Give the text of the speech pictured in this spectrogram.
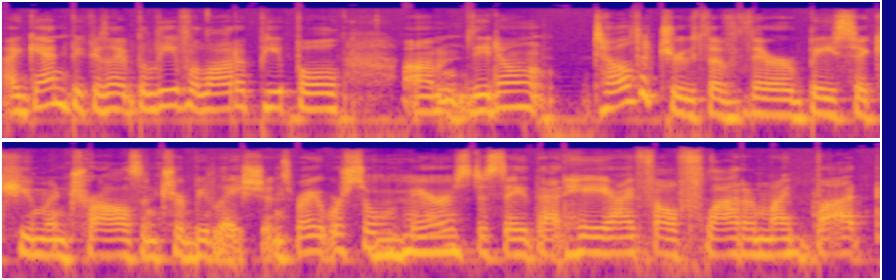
again, because I believe a lot of people um, they don't tell the truth of their basic human trials and tribulations. Right? We're so embarrassed to say that. Hey, I fell flat on my butt,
